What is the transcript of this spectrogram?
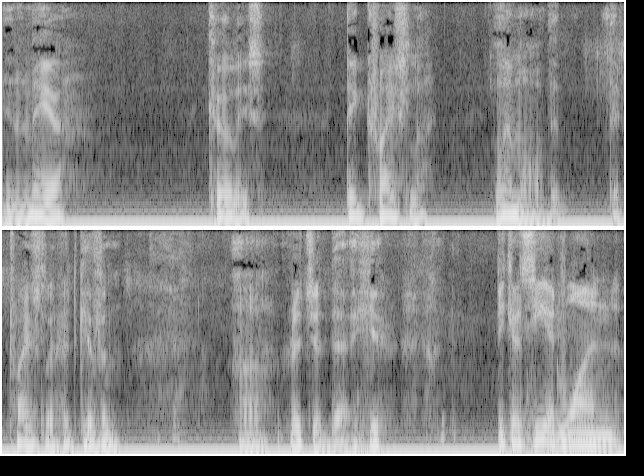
in Mayor Curley's big Chrysler limo that that Chrysler had given uh, Richard that year. Because he had won.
